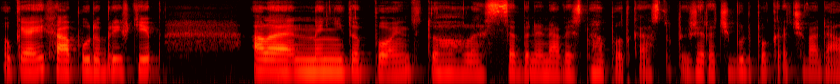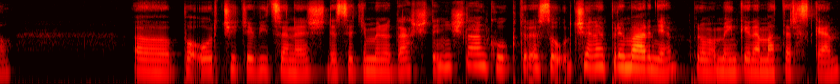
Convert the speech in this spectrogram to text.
OK, chápu, dobrý vtip, ale není to point tohohle sebenenávistného podcastu, takže radši budu pokračovat dál. Eh, po určitě více než deseti minutách čtení článků, které jsou určené primárně pro maminky na mateřské, uh,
